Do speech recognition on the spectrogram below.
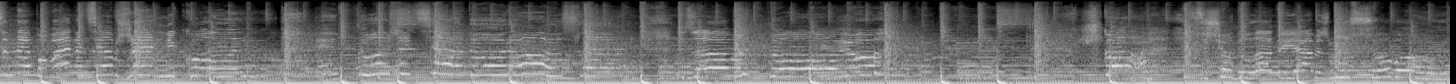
це не повернеться вже ніколи. І тут життя доросле за метою. Школа, це що долати, я візьму з собою.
